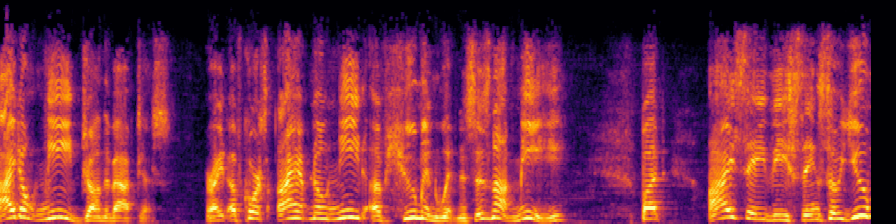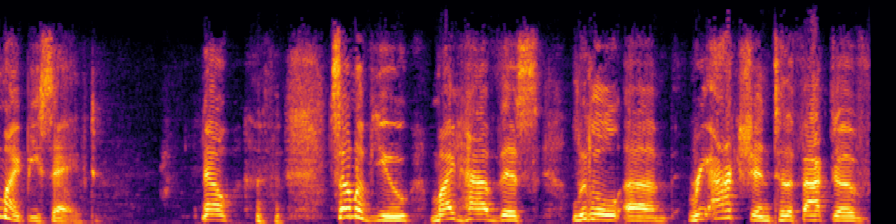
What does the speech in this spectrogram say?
I don't need John the Baptist, right? Of course, I have no need of human witnesses, not me, but I say these things so you might be saved. Now, some of you might have this little um, reaction to the fact of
